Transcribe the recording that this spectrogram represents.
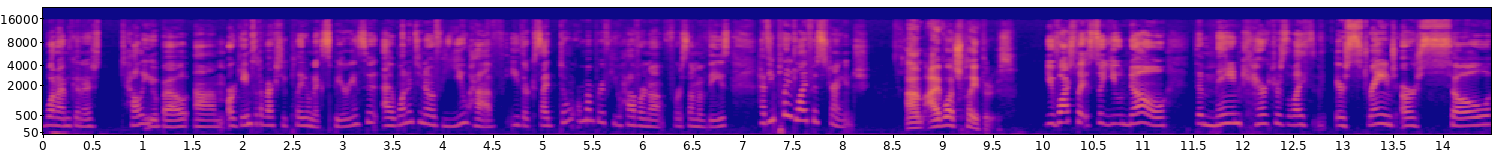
what I'm going to tell you about um, are games that I've actually played and experienced it. I wanted to know if you have either, because I don't remember if you have or not for some of these. Have you played Life is Strange? um i've watched playthroughs You've watched play, so you know the main characters of Life is Strange are so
